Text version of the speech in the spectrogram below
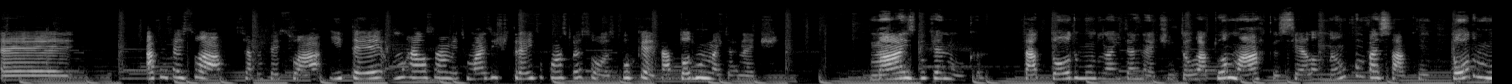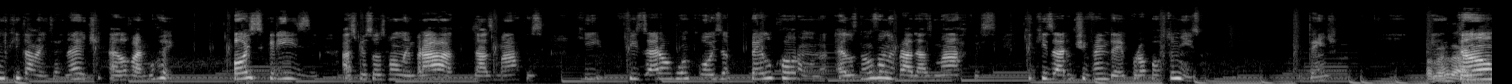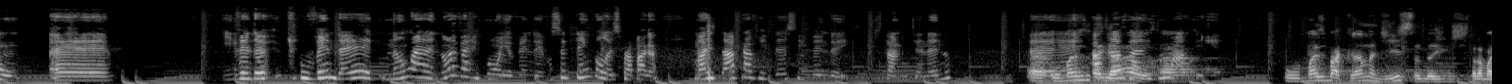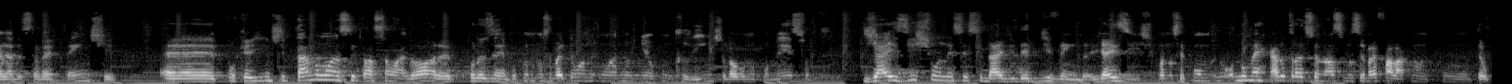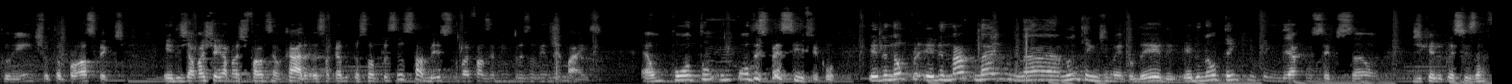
é, aperfeiçoar, se aperfeiçoar e ter um relacionamento mais estreito com as pessoas. Porque tá todo mundo na internet. Mais do que nunca. Tá todo mundo na internet. Então a tua marca, se ela não conversar com todo mundo que tá na internet, ela vai morrer. Pós-crise, as pessoas vão lembrar das marcas que fizeram alguma coisa pelo corona. Elas não vão lembrar das marcas que quiseram te vender por oportunismo. Entende? É então, é, e vender, tipo, vender não é, não é vergonha vender. Você tem boletos para pagar, mas dá para vender sem vender. Você tá me entendendo? É, é, o mais legal, a, o mais bacana disso, da gente trabalhar dessa vertente, é porque a gente está numa situação agora, por exemplo, quando você vai ter uma, uma reunião com um cliente logo no começo, já existe uma necessidade dele de venda, já existe. Quando você no mercado tradicional, se você vai falar com, com teu cliente, o teu prospect, ele já vai chegar para te falar assim, cara, eu só, quero, eu só preciso saber se tu vai fazer minha empresa vender mais. É um ponto, um ponto específico. Ele não, ele na, na, na, no entendimento dele, ele não tem que entender a concepção de que ele precisa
